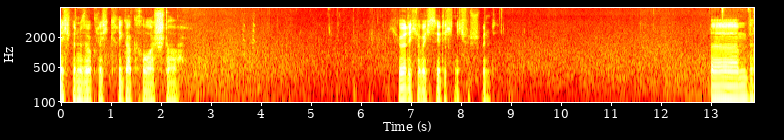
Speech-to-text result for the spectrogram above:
Ich bin wirklich Krieger Grauer Star. Ich höre dich, aber ich sehe dich nicht. Verschwind. Ähm, wir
